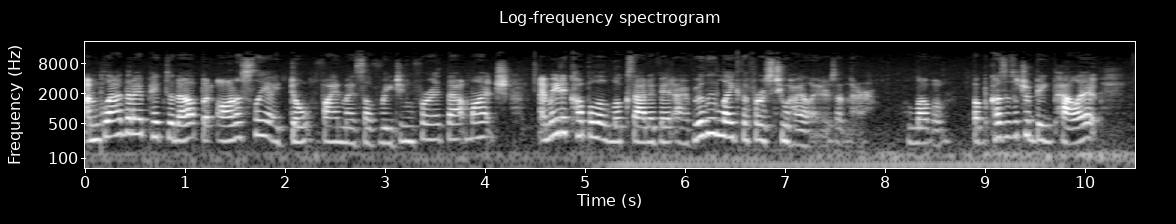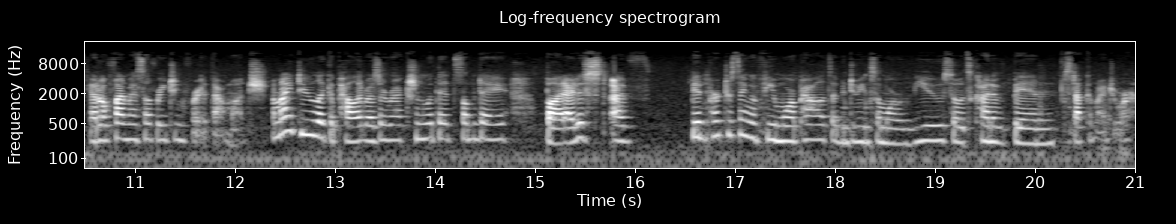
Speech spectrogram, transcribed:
I'm glad that I picked it up, but honestly I don't find myself reaching for it that much. I made a couple of looks out of it. I really like the first two highlighters in there. Love them. But because it's such a big palette, I don't find myself reaching for it that much. I might do like a palette resurrection with it someday, but I just, I've been purchasing a few more palettes. I've been doing some more reviews, so it's kind of been stuck in my drawer.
